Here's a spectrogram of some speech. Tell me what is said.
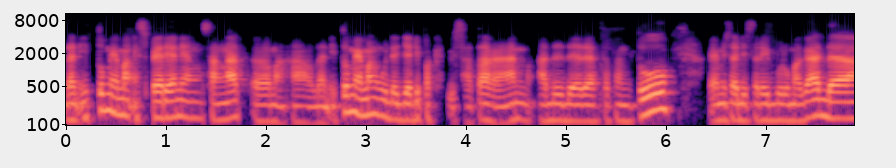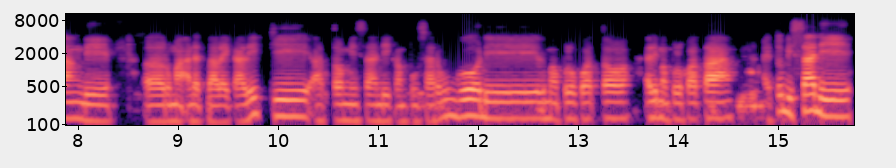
Dan itu memang experience yang sangat uh, mahal. Dan itu memang udah jadi paket wisata kan. Ada daerah tertentu kayak misalnya di Seribu Rumah Gadang di uh, Rumah Adat Balai Kaliki atau misalnya di Kampung Sarugo di 50 kota eh 50 kota. Itu bisa di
